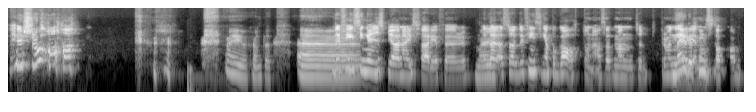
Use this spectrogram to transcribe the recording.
Hur så? Nej, jag skämtar. Det Eh, finns inga isbjörnar i Sverige för... Nej. Eller alltså det finns inga på gatorna så att man typ promenerar Nej, genom finns- Stockholm.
